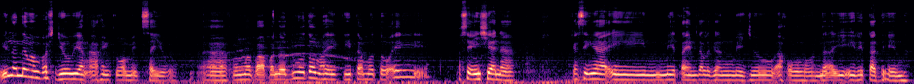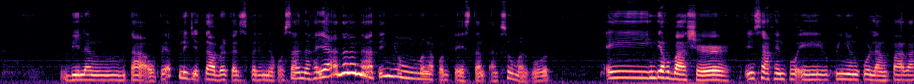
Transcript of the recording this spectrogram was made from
yun lang naman, Boss Joey, ang aking comment sa'yo. Ah, kung mapapanood mo to, makikita mo to, eh, pasensya na. Kasi nga, eh, may time talagang medyo ako naiirita din bilang tao. Pero legit cards pa rin ako. Sana, hayaan na lang natin yung mga contestant ang sumagot. Eh, hindi ako basher. Yung sa akin po, eh, opinion ko lang para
